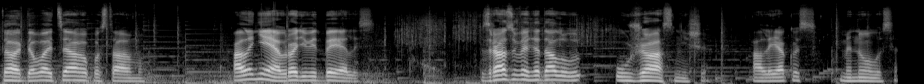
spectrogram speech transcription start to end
Так, давай цього поставимо. Але ні, вроді відбились. Зразу виглядало ужасніше, але якось минулося.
